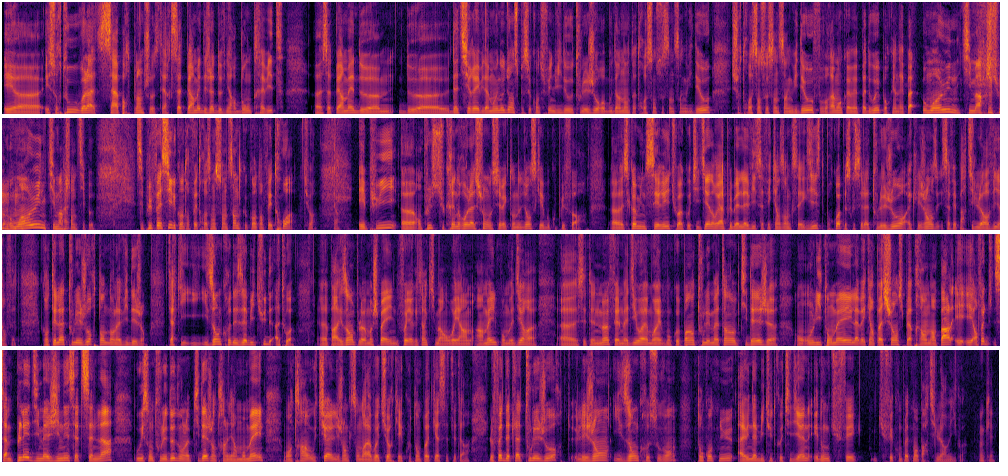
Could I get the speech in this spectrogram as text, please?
Et, euh, et, surtout, voilà, ça apporte plein de choses. C'est-à-dire que ça te permet déjà de devenir bon très vite. Euh, ça te permet d'attirer de, d'attirer évidemment une audience parce que quand tu fais une vidéo tous les jours, au bout d'un an, tu as 365 vidéos. Sur 365 vidéos, il faut vraiment quand même pas douer pour qu'il n'y en ait pas au moins une qui marche, tu vois, au moins une qui marche un petit peu c'est plus facile quand on fait 365 que quand on fait 3, tu vois. Et puis, euh, en plus, tu crées une relation aussi avec ton audience qui est beaucoup plus fort. Euh, c'est comme une série, tu vois, quotidienne. Regarde Plus belle la vie, ça fait 15 ans que ça existe. Pourquoi? Parce que c'est là tous les jours et que les gens, ça fait partie de leur vie, en fait. Quand tu es là tous les jours, tente dans la vie des gens. C'est-à-dire qu'ils ancrent des habitudes à toi. Euh, par exemple, moi, je sais pas, une fois, il y a quelqu'un qui m'a envoyé un, mail pour me dire, c'était une meuf, elle m'a dit, ouais, moi mon copain, tous les matins au petit-déj, on, lit ton mail avec impatience, puis après on en parle. Et, et en fait, ça me plaît d'imaginer cette scène-là où ils sont tous les deux devant le petit-déj en train de lire mon mail, ou en train, ou tiens, les gens qui sont dans la voiture, qui écoutent ton podcast, etc. Le fait d'être là tous les jours, les gens, ils ancrent souvent ton contenu à une habitude quotidienne, et donc tu fais, tu fais complètement partie de leur vie, quoi. Ok.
